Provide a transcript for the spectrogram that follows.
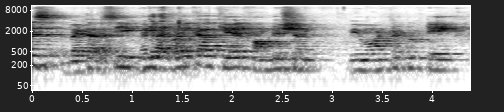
is better. See, with Advaita Care Foundation, we wanted to take,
